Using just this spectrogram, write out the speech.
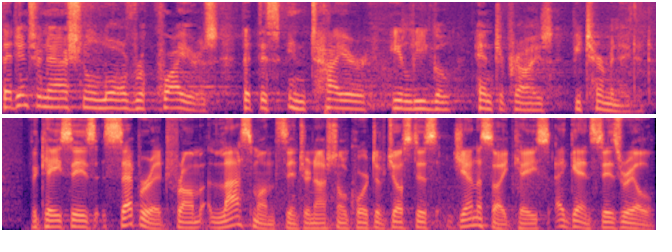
that international law requires that this entire illegal enterprise be terminated. The case is separate from last month's International Court of Justice genocide case against Israel.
